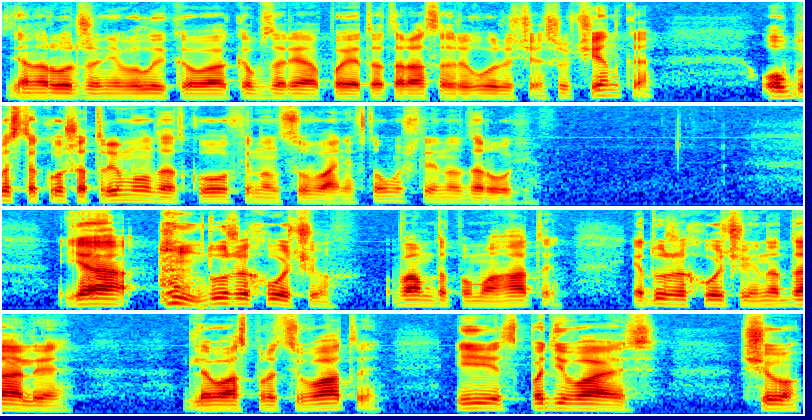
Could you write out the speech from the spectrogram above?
з дня народження великого кобзаря поета Тараса Григоровича Шевченка, область також отримала додаткове фінансування, в тому числі на дороги. Я дуже хочу вам допомагати. Я дуже хочу і надалі для вас працювати. І сподіваюся, що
